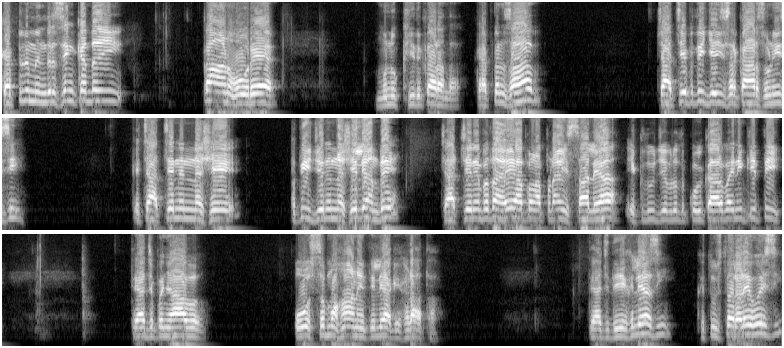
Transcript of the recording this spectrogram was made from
ਕੈਪਟਨ ਮਹਿੰਦਰ ਸਿੰਘ ਕਹਿੰਦਾ ਜੀ, ਘਾਣ ਹੋ ਰਿਹਾ ਮਨੁੱਖੀ ਅਧਿਕਾਰਾਂ ਦਾ। ਕੈਪਟਨ ਸਾਹਿਬ, ਚਾਚੇ ਭਤੀਜੇ ਦੀ ਸਰਕਾਰ ਸੁਣੀ ਸੀ ਕਿ ਚਾਚੇ ਨੇ ਨਸ਼ੇ, ਭਤੀਜੇ ਨੇ ਨਸ਼ੇ ਲਿਆਂਦੇ। ਚਾਚੇ ਨੇ ਵਧਾਏ, ਆਪਣਾ ਆਪਣਾ ਹਿੱਸਾ ਲਿਆ, ਇੱਕ ਦੂਜੇ ਵਿਰੁੱਧ ਕੋਈ ਕਾਰਵਾਈ ਨਹੀਂ ਕੀਤੀ। ਤੇ ਅੱਜ ਪੰਜਾਬ ਉਸ ਮੁਹਾਣੇ ਤੇ ਲਿਆ ਕੇ ਖੜਾਤਾ ਤੇ ਅੱਜ ਦੇਖ ਲਿਆ ਸੀ ਕਿ ਤੁਸੀਂ ਤਾਂ ਰਲੇ ਹੋਏ ਸੀ।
